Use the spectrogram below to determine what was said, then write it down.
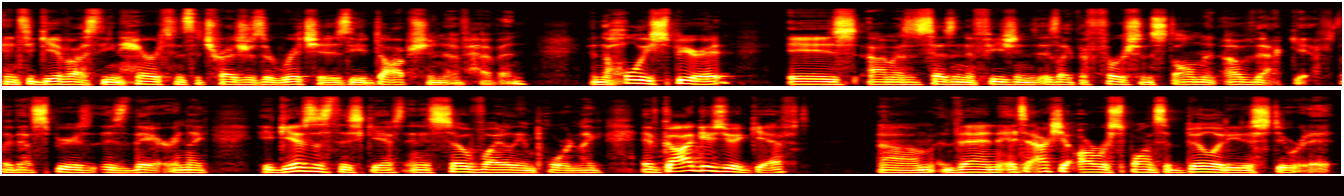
and to give us the inheritance, the treasures, the riches, the adoption of heaven. And the Holy Spirit is, um, as it says in Ephesians, is like the first installment of that gift. Like that spirit is, is there. And like he gives us this gift and it's so vitally important. Like if God gives you a gift, um, then it's actually our responsibility to steward it.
